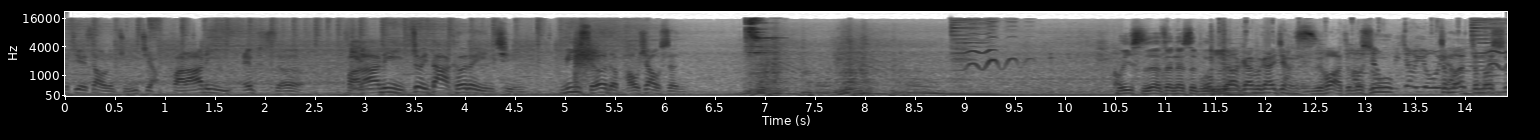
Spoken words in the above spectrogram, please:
要介绍的主角——法拉利 F 十二，法拉利最大颗的引擎 V 十二的咆哮声。V 十二真的是不一样，我不知道该不该讲实话，怎么输？怎么怎么输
